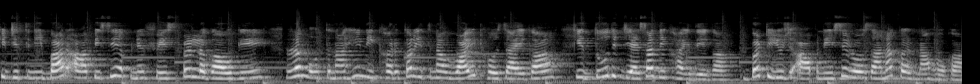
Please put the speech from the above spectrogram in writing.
कि जितनी बार आप इसे अपने फेस पर लगाओगे, रंग उतना ही निखर कर इतना व्हाइट हो जाएगा कि दूध जैसा दिखाई देगा। बट यूज़ आपने इसे रोज़ाना करना होगा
